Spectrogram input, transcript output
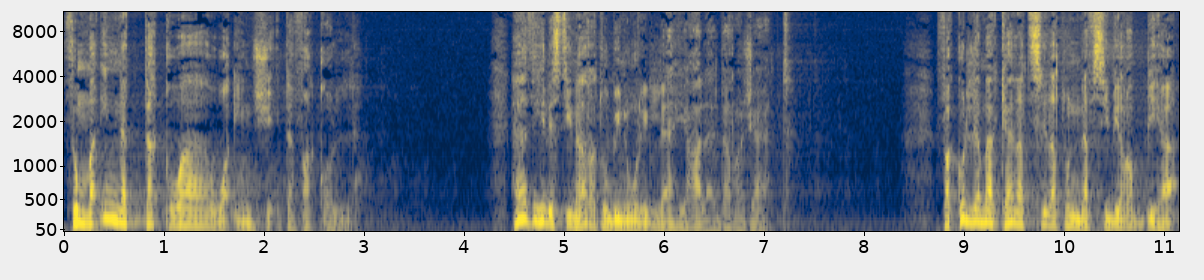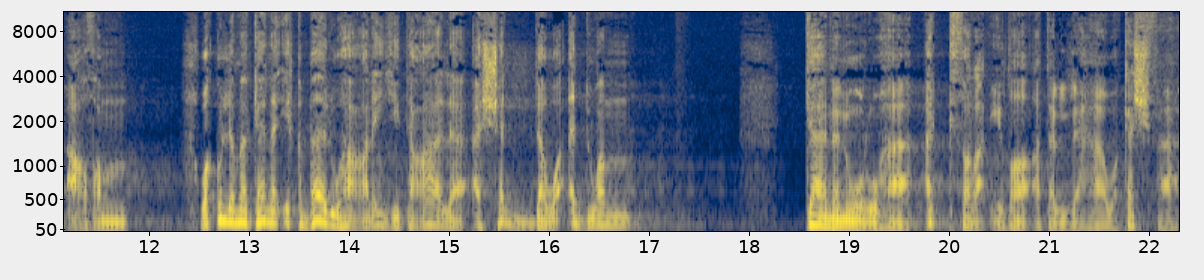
ثم إن التقوى وإن شئت فقل. هذه الاستنارة بنور الله على درجات. فكلما كانت صلة النفس بربها أعظم وكلما كان إقبالها عليه تعالى أشد وأدوم كان نورها أكثر إضاءة لها وكشفا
